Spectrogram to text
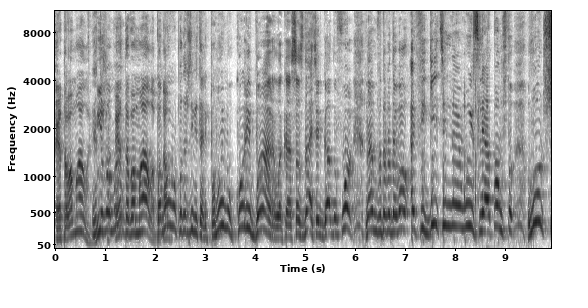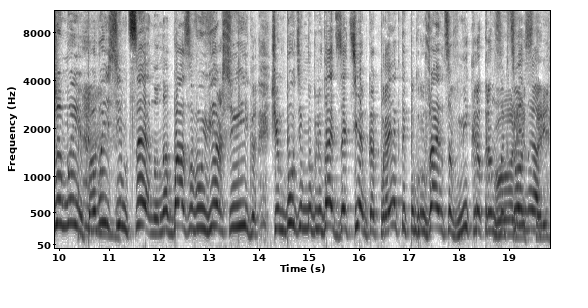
Этого мало. Этого Миша, мало. этого мало. По-моему, потому... подожди, Виталик, по-моему, Кори Барлока, создатель God of War, нам выдавал офигительные мысли о том, что лучше мы повысим цену на базовую версию игр, чем будем наблюдать за тем, как проекты погружаются в микротранзакционные...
